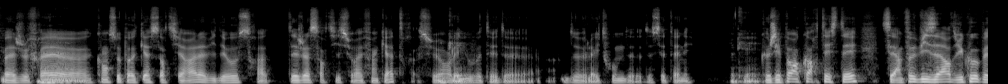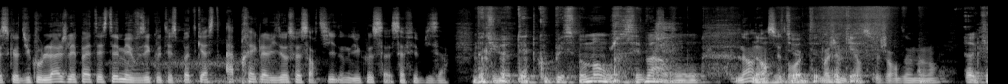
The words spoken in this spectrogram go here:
Bah, je ferai, euh, quand ce podcast sortira, la vidéo sera déjà sortie sur F1.4 sur les nouveautés de, de Lightroom de, de cette année. Okay. Que j'ai pas encore testé. C'est un peu bizarre du coup, parce que du coup là je l'ai pas testé, mais vous écoutez ce podcast après que la vidéo soit sortie, donc du coup ça, ça fait bizarre. Bah, tu vas peut-être couper ce moment, je sais pas. Non, non, c'est drôle. Moi j'aime bien ce genre de moment. Ok.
